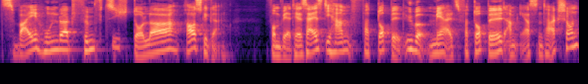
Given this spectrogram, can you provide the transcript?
250 Dollar rausgegangen vom Wert her. Das heißt, die haben verdoppelt, über mehr als verdoppelt am ersten Tag schon.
